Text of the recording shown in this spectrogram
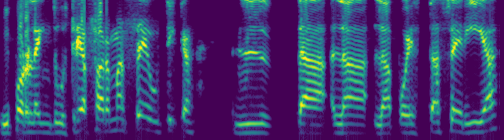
Y por la industria farmacéutica, la, la, la, apuesta sería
